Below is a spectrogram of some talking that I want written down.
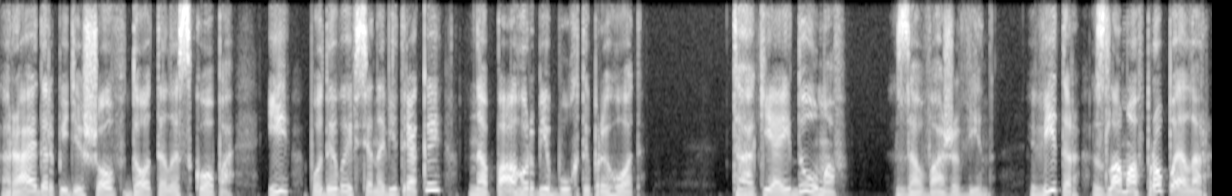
райдер підійшов до телескопа і подивився на вітряки на пагорбі бухти пригод. Так я й думав, завважив він. Вітер зламав пропелер.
